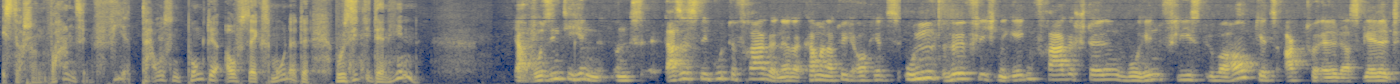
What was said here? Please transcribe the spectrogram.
ist doch schon Wahnsinn. 4000 Punkte auf sechs Monate. Wo sind die denn hin? Ja, wo sind die hin? Und das ist eine gute Frage. Ne? Da kann man natürlich auch jetzt unhöflich eine Gegenfrage stellen. Wohin fließt überhaupt jetzt aktuell das Geld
